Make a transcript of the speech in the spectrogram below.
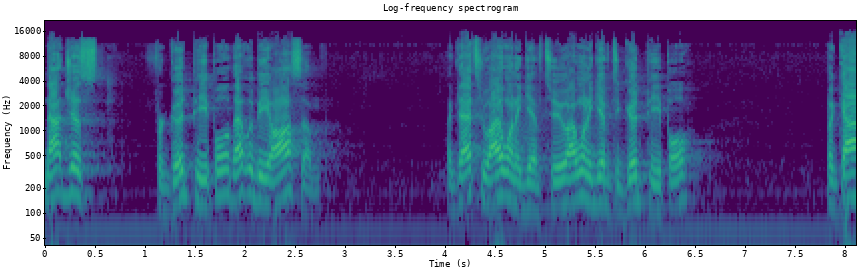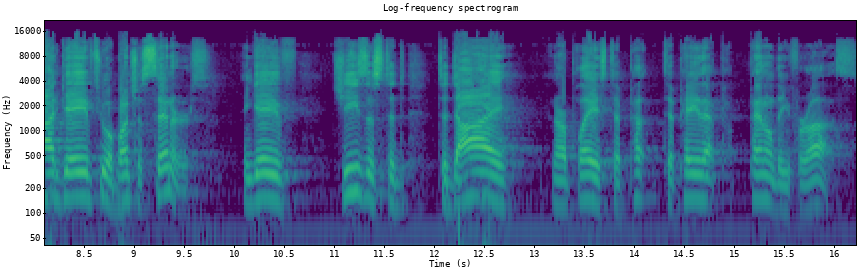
not just for good people, that would be awesome. Like, that's who I want to give to. I want to give to good people. But God gave to a bunch of sinners and gave Jesus to, to die in our place, to, to pay that penalty for us.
